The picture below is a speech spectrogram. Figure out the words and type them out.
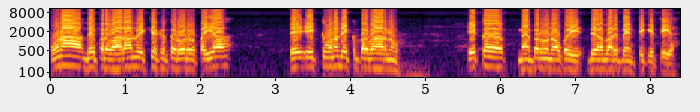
ਉਹਨਾਂ ਦੇ ਪਰਿਵਾਰਾਂ ਨੂੰ 1-1 ਕਰੋੜ ਰੁਪਈਆ ਤੇ ਇੱਕ ਉਹਨਾਂ ਦੇ ਇੱਕ ਪਰਿਵਾਰ ਨੂੰ ਇੱਕ ਮੈਂਬਰ ਨੂੰ ਨੌਕਰੀ ਦੇਣ ਬਾਰੇ ਬੇਨਤੀ ਕੀਤੀ ਹੈ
